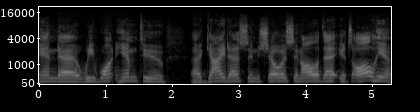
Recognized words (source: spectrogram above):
and uh, we want Him to uh, guide us and show us in all of that. It's all Him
